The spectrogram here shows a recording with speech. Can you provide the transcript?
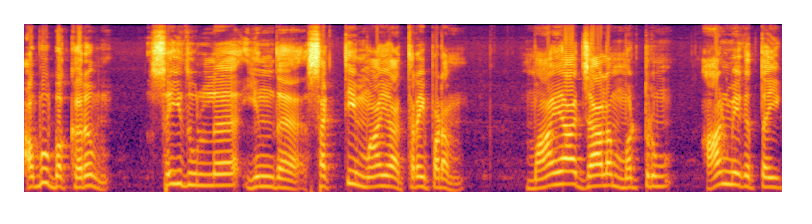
அபுபக்கரும் செய்துள்ள இந்த சக்தி மாயா திரைப்படம் மாயாஜாலம் மற்றும் ஆன்மீகத்தை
